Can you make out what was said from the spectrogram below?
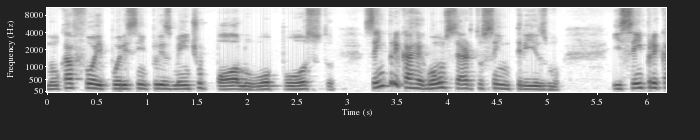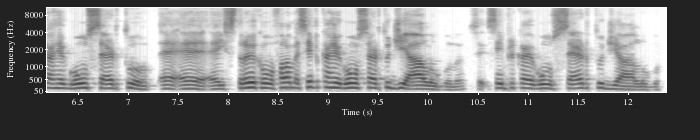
Nunca foi pura e simplesmente o polo, o oposto. Sempre carregou um certo centrismo e sempre carregou um certo. É, é, é, estranho que eu vou falar, mas sempre carregou um certo diálogo, né? Sempre carregou um certo diálogo,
